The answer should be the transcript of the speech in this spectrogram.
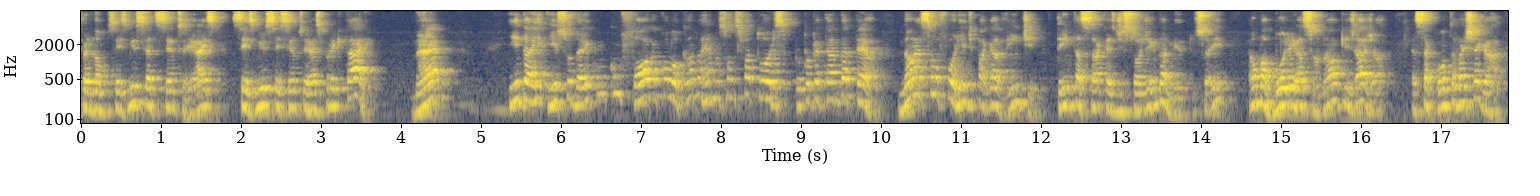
perdão, 6.700 reais, 6.600 reais por hectare, né? E daí, isso daí com, com folga, colocando a remoção dos fatores para o proprietário da terra. Não essa euforia de pagar 20, 30 sacas de soja de arrendamento. Isso aí é uma bolha irracional que já já essa conta vai chegar.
